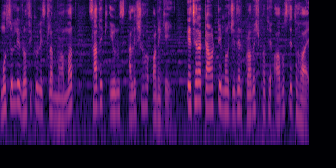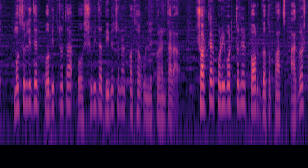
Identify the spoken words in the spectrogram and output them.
মুসল্লি রফিকুল ইসলাম মোহাম্মদ, সাদিক ইউনুস আলী সহ অনেকেই। এছাড়া টাওয়ারটি মসজিদের প্রবেশপথে অবস্থিত হয়। মুসল্লিদের পবিত্রতা ও সুবিধা বিবেচনার কথা উল্লেখ করেন তারা। সরকার পরিবর্তনের পর গত পাঁচ আগস্ট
